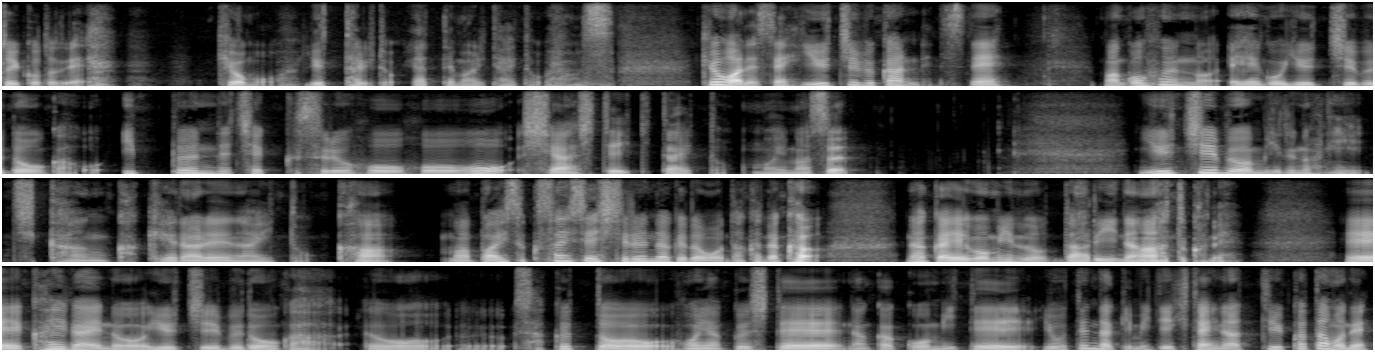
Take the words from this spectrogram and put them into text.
ということで、今日もゆったりとやってまいりたいと思います。今日はですね、YouTube 関連ですね。まあ、5分の英語 YouTube 動画を1分でチェックする方法をシェアしていきたいと思います。YouTube を見るのに時間かけられないとか、まあ、倍速再生してるんだけど、なかなか、なんか英語見るのだりーなとかね、えー、海外の YouTube 動画をサクッと翻訳して、なんかこう見て、要点だけ見ていきたいなっていう方もね、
